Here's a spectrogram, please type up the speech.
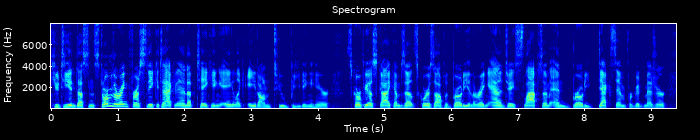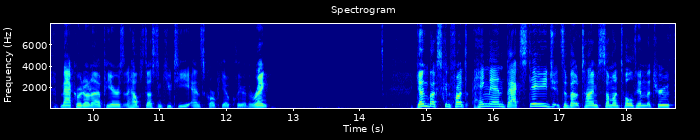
QT and Dustin storm the ring for a sneak attack and end up taking a like eight on two beating here. Scorpio Sky comes out, squares off with Brodie in the ring. Anna Jay slaps him, and Brodie decks him for good measure. Matt Cardona appears and helps Dustin QT and Scorpio clear the ring. Young Bucks confront Hangman backstage. It's about time someone told him the truth.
